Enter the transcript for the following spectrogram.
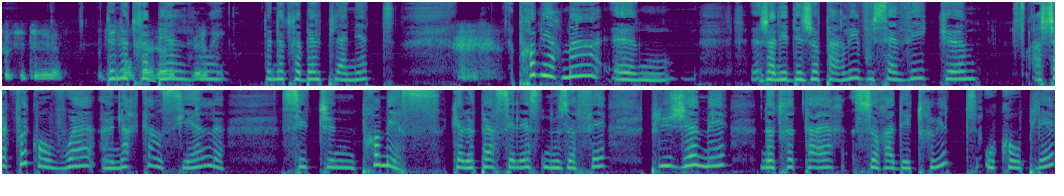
société De notre belle, oui, de notre belle planète? Premièrement, euh, j'en ai déjà parlé, vous savez que à chaque fois qu'on voit un arc-en-ciel, c'est une promesse que le Père céleste nous a fait. Plus jamais notre terre sera détruite au complet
